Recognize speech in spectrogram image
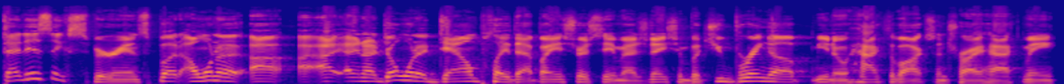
that is experience, but I want to, uh, I, and I don't want to downplay that by any stretch of the imagination. But you bring up, you know, hack the box and try hack me,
